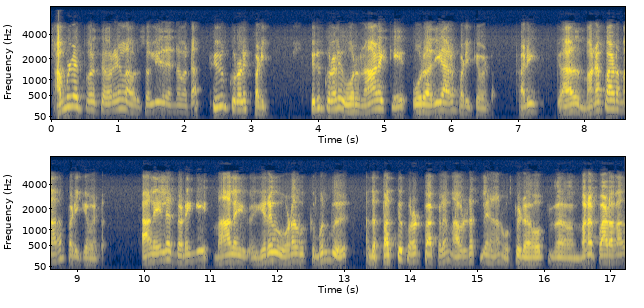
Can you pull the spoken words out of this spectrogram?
தமிழை பொறுத்தவரையில் அவர் சொல்லியது என்னவென்றால் திருக்குறளை படி. திருக்குறளை ஒரு நாளைக்கு ஒரு அதிகாரம் படிக்க வேண்டும். படி அதாவது மனப்பாடமாக படிக்க வேண்டும். காலையில தொடங்கி மாலை இரவு உணவுக்கு முன்பு அந்த பத்து குரட்பாக்களும் அவரிடத்துல நான் ஒப்பிட மனப்பாடமாக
